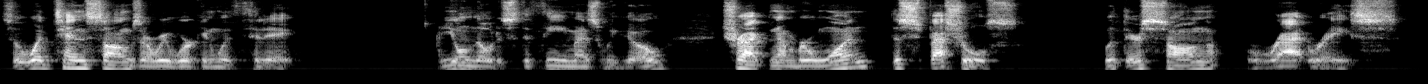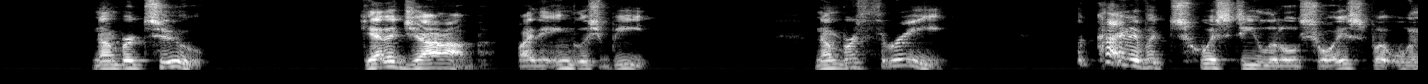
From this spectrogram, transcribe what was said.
So, what 10 songs are we working with today? You'll notice the theme as we go. Track number one, The Specials with their song Rat Race. Number two, Get a Job by the English Beat. Number three, kind of a twisty little choice, but when,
